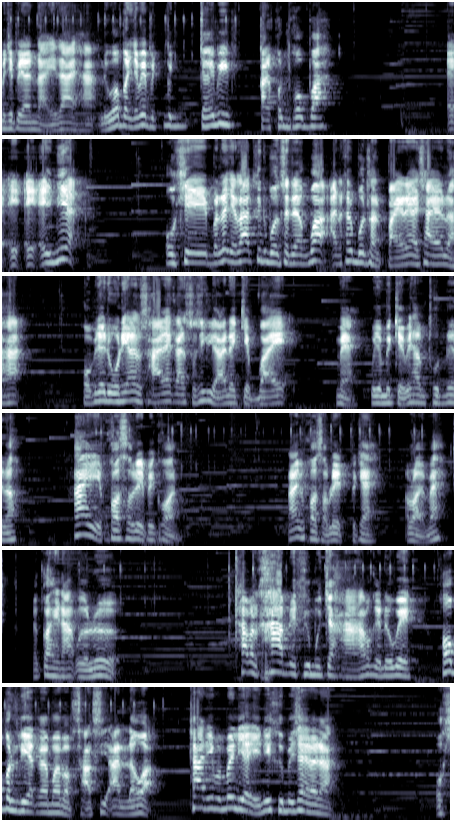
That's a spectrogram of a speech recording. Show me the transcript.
มันจะเป็นอันไหนได้ฮะ หรือว่ามันจะไม่เป็นมันจะไม่มีการค้นพบวะไอไอไอไอเนี่ย โอเค มันไล่จากล่างขึ้นบนแสดงว่าอันขึ้นบนถัดไปน่าจะใช่แล้วเหรอฮะ ผมจะดูนี้อันสุดท้ายแล้วกันส่วนที่เหลือเนี่ยเก็บไว้ แหม กูยังไม่เก็บไว้ทำทุนด้วยเนาะ ให้ความสำเร็จไปก่อนน้ำมีความสำเร็จไปนไงอร่อยไหม แล้วก็ให้น้ำเออร์เลอร์ ถ้ามันข้ามเนี่ยคือมึงจะหามากเลยนะเว้ย เพราะมันเรียงกันมาแบบสามสี่อันแล้วอะถ้านี้มันไม่เรียงอย่างนี้คือไม่ใช่แล้วนะ โอเค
